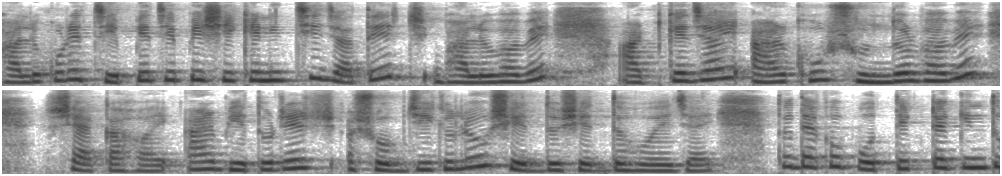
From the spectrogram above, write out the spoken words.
ভালো করে চেপে চেপে সেঁকে নিচ্ছি যাতে ভালোভাবে আটকে যায় আর খুব সুন্দরভাবে সেঁকা হয় আর ভেতরের সবজিগুলোও সেদ্ধ সেদ্ধ হয়ে যায়। তো দেখো প্রত্যেকটা কিন্তু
